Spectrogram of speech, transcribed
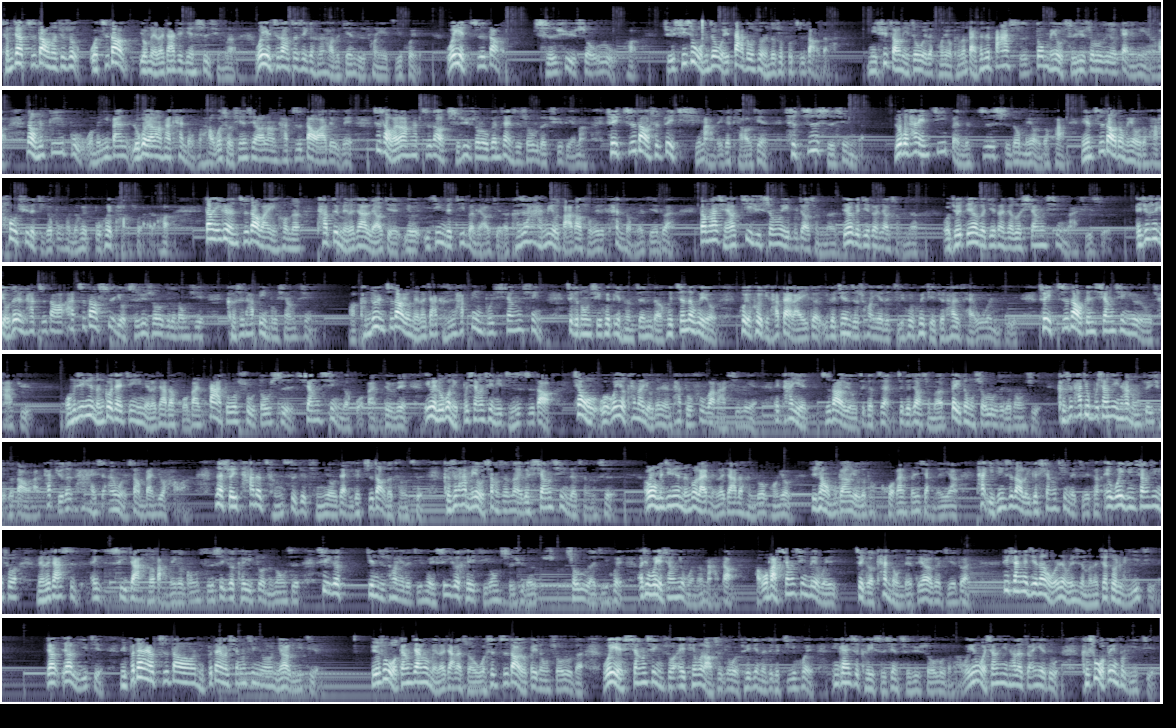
什么叫知道呢？就是我知道有美乐家这件事情了，我也知道这是一个很好的兼职创业机会，我也知道持续收入哈。就其实我们周围大多数人都是不知道的，你去找你周围的朋友，可能百分之八十都没有持续收入这个概念哈。那我们第一步，我们一般如果要让他看懂的话，我首先是要让他知道啊，对不对？至少我要让他知道持续收入跟暂时收入的区别嘛。所以知道是最起码的一个条件，是知识性的。如果他连基本的知识都没有的话，连知道都没有的话，后续的几个部分都会不会跑出来了哈。当一个人知道完以后呢，他对美乐家的了解有一定的基本了解了，可是他还没有达到所谓的看懂的阶段。当他想要继续深入一步，叫什么呢？第二个阶段叫什么呢？我觉得第二个阶段叫做相信啊，其实也就是有的人他知道啊，知道是有持续收入这个东西，可是他并不相信。啊，很多人知道有美乐家，可是他并不相信这个东西会变成真的，会真的会有会会给他带来一个一个兼职创业的机会，会解决他的财务问题。所以知道跟相信又有差距。我们今天能够在经营美乐家的伙伴，大多数都是相信的伙伴，对不对？因为如果你不相信，你只是知道，像我我我有看到有的人他读富爸爸系列，诶，他也知道有这个这这个叫什么被动收入这个东西，可是他就不相信他能追求得到啊，他觉得他还是安稳上班就好啊。那所以他的层次就停留在一个知道的层次，可是他没有上升到一个相信的层次。而我们今天能够来美乐家的很多朋友，就像我们刚刚有的伙伴分享的一样，他已经是到了一个相信的阶段。哎，我已经相信说美乐家是哎是一家合法的一个公司，是一个可以做的公司，是一个兼职创业的机会，是一个可以提供持续的收入的机会。而且我也相信我能拿到。好，我把相信列为这个看懂的第二个阶段。第三个阶段，我认为是什么呢？叫做理解。要要理解，你不但要知道哦，你不但要相信哦，你要理解。比如说我刚加入美乐家的时候，我是知道有被动收入的，我也相信说，哎，天文老师给我推荐的这个机会，应该是可以实现持续收入的嘛。我因为我相信他的专业度，可是我并不理解。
